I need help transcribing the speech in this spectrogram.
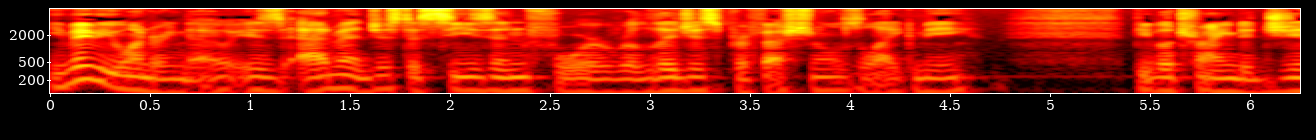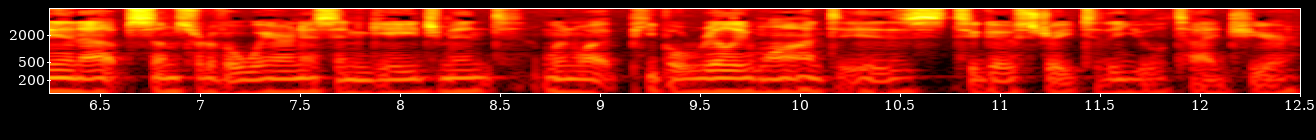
You may be wondering, though, is Advent just a season for religious professionals like me? People trying to gin up some sort of awareness engagement when what people really want is to go straight to the Yuletide cheer?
